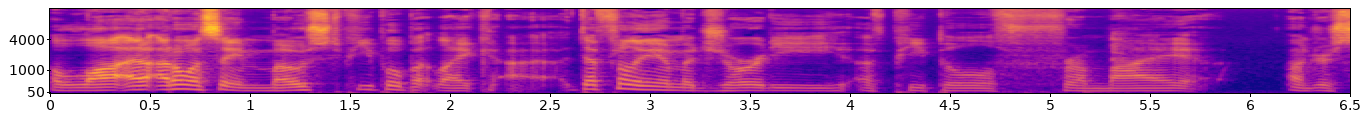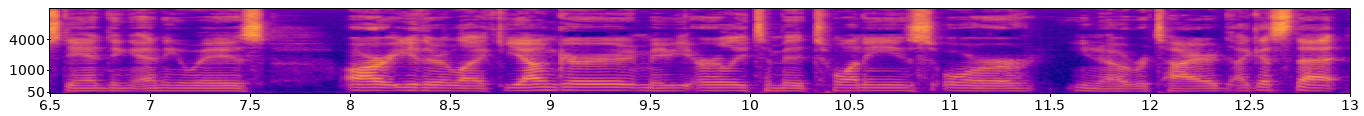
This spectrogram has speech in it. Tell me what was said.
a lot i don't want to say most people but like uh, definitely a majority of people from my understanding anyways are either like younger maybe early to mid 20s or you know retired i guess that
